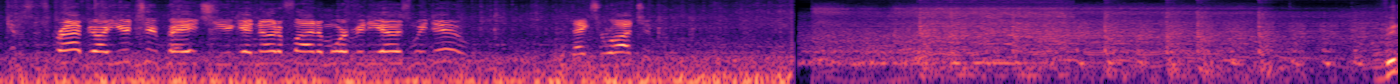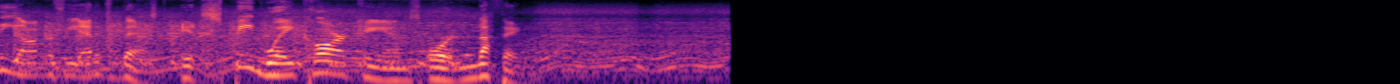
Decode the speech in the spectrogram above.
Like and subscribe to our YouTube page so you get notified of more videos we do. Thanks for watching. Videography at its best. It's Speedway car cams or nothing.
